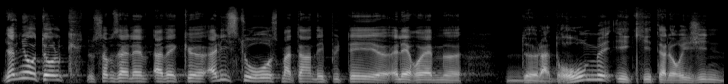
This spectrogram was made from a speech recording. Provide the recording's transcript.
Bienvenue au Talk. Nous sommes avec euh, Alice Toureau ce matin, députée euh, LREM de la Drôme et qui est à l'origine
